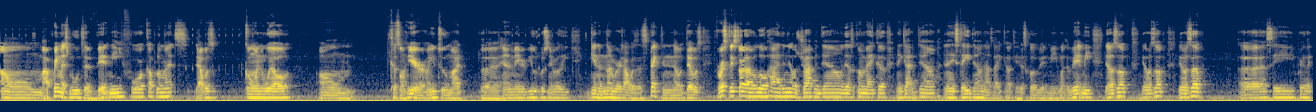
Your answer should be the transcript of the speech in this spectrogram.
um, I pretty much moved to VidMe for a couple of months. That was going well. Um, cause on here on YouTube, my uh, anime reviews wasn't really getting the numbers I was expecting. You know, there was first they started out a little high, then it was dropping down, then it was coming back up, and they got down, and then they stayed down. I was like, okay, let's go with me. Went to me. It was up. It was up. It was up. Uh, see, pretty like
